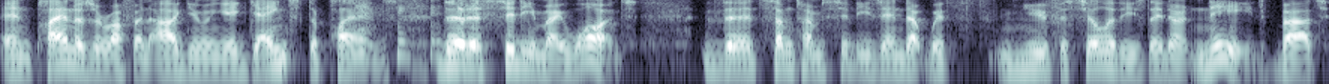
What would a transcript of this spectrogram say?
And planners are often arguing against the plans that a city may want. That sometimes cities end up with new facilities they don't need, but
